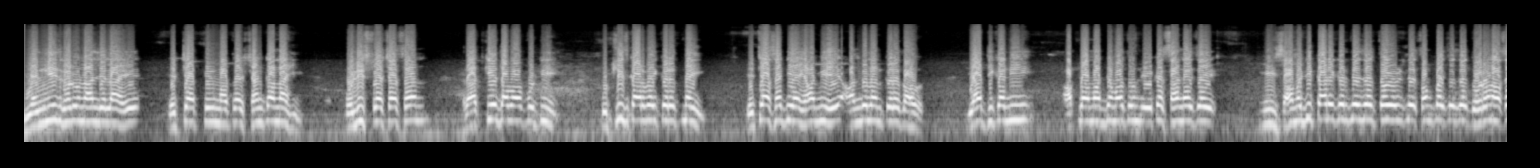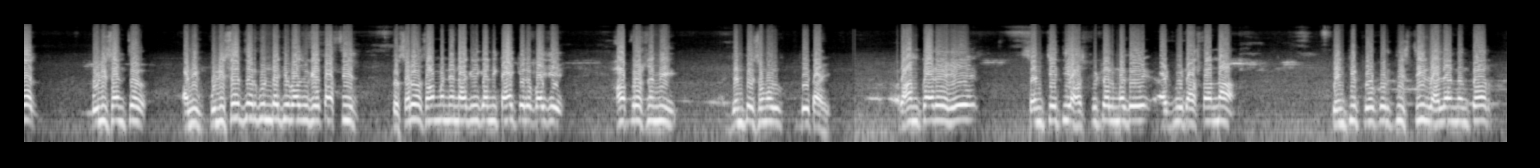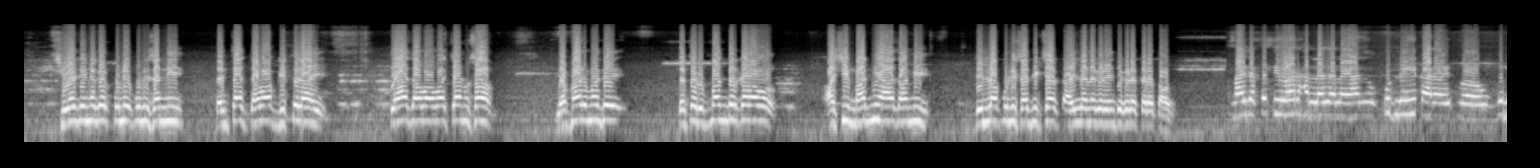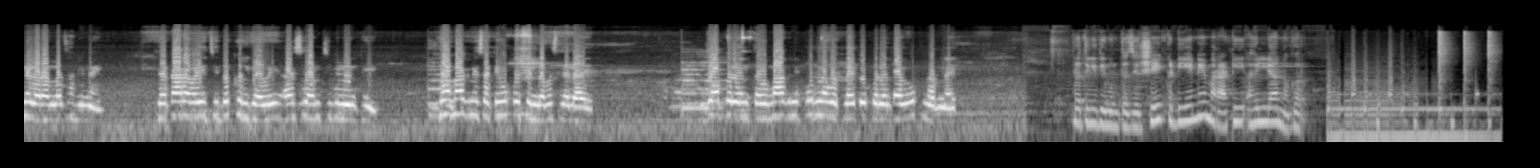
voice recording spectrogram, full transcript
यांनीच घडून आणलेला आहे. याच्यातील मात्र शंका नाही. पोलीस प्रशासन राजकीय दबावपोटी कुठलीच कारवाई करत नाही. याच्यासाठी आम्ही हे आंदोलन करत आहोत. या ठिकाणी आपल्या माध्यमातून एकच सांगायचं आहे की सामाजिक कार्यकर्ते जर चळवळीचे संपायचं जर धोरण असेल पोलिसांचं आणि पोलिसच जर गुंडाची बाजू घेत असतील तर सर्वसामान्य नागरिकांनी काय केलं पाहिजे हा प्रश्न मी जनतेसमोर देत आहे. रामकाडे हे संचेती हॉस्पिटलमध्ये ॲडमिट असताना त्यांची प्रकृती स्थिर झाल्यानंतर शिवाजीनगर पुणे पोलिसांनी त्यांचा जबाब घेतलेला आहे. त्या जबाबाच्या नुसार एफ आयमध्ये त्याचं रूपांतर करावं अशी मागणी आज आम्ही जिल्हा पोलीस अधीक्षक अहिल्यानगर यांच्याकडे करत आहोत. माझ्या पतीवर हल्ला झालाय आणि कुठलीही कारवाई गुन्हेगाराला झाली नाही. त्या कारवाईची दखल घ्यावी अशी आमची विनंती आहे. ह्या मागणीसाठी उपोषणला बसलेला आहे. ज्यापर्यंत मागणी पूर्ण होत नाही तोपर्यंत आम्ही उठणार नाही. प्रतिनिधी मुंतजीर शेख डीएनए मराठी अहिल्यानगर.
